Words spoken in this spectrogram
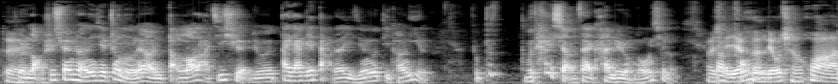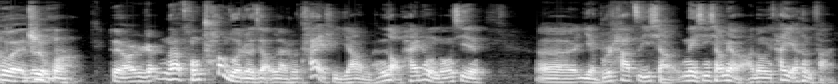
对，就是老是宣传那些正能量，打老打鸡血，就大家给打的已经有抵抗力了，就不不太想再看这种东西了。而且也很流程化、对同质化。对，而人那从创作者角度来说，他也是一样的嘛。你老拍这种东西，呃，也不是他自己想内心想表达的东西，他也很烦。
